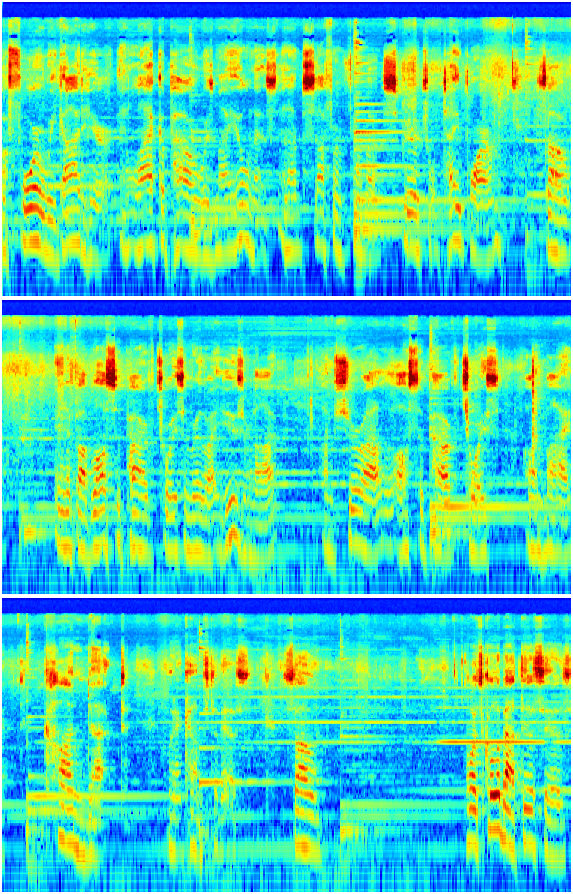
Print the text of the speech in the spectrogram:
before we got here, and lack of power was my illness, and I'm suffering from a spiritual tapeworm. So, and if I've lost the power of choice on whether I use or not, I'm sure I lost the power of choice on my conduct when it comes to this. So, what's cool about this is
